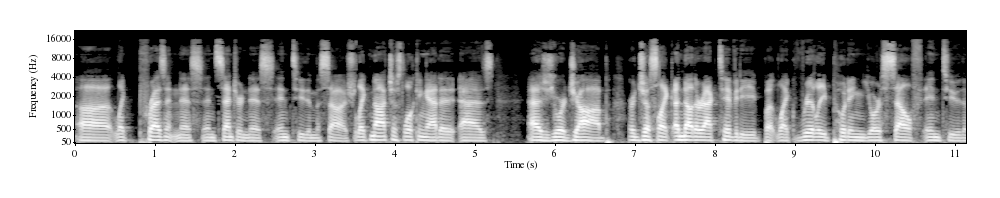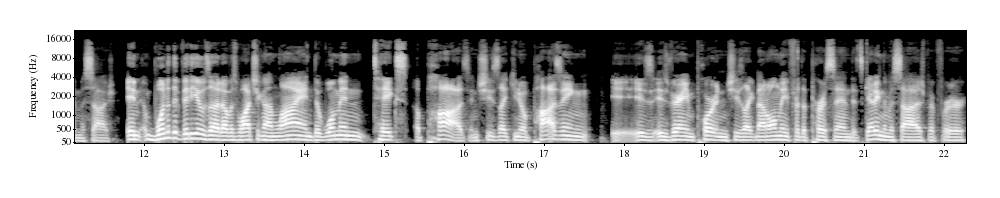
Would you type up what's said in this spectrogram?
uh, like presentness and centeredness into the massage, like not just looking at it as as your job or just like another activity, but like really putting yourself into the massage. In one of the videos that I was watching online, the woman takes a pause and she's like, you know, pausing is is very important. She's like not only for the person that's getting the massage, but for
